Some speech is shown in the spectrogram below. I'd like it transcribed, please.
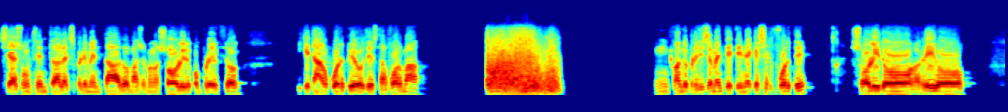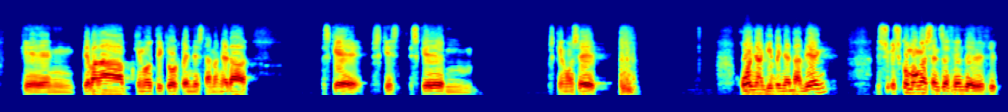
seas un central experimentado, más o menos sólido, con proyección, y que tenga un cuerpeo de esta forma, cuando precisamente tenía que ser fuerte, sólido, agarrido, que te van a, que no te sorprende de esta manera, es que, es que, es que, mm, es que no sé, Juega aquí Peña también, es, es como una sensación de decir,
